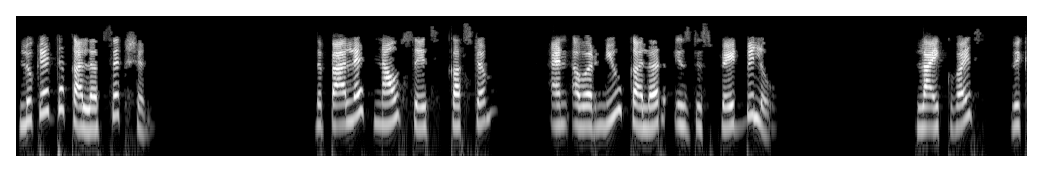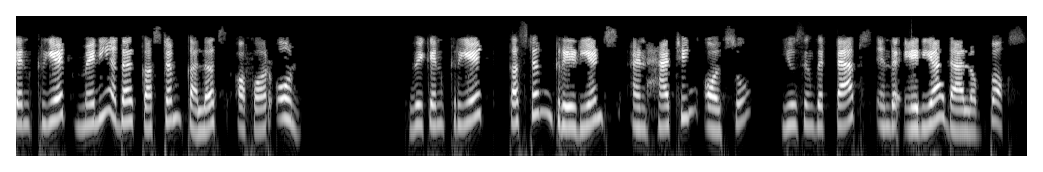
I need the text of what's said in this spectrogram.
Look at the Colors section. The palette now says Custom and our new color is displayed below. Likewise, we can create many other custom colors of our own. We can create custom gradients and hatching also using the tabs in the Area dialog box.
